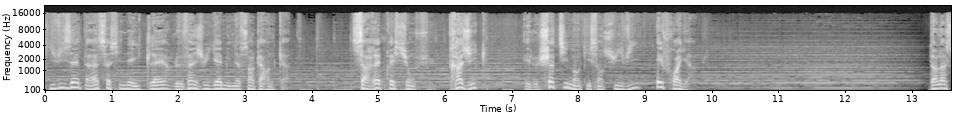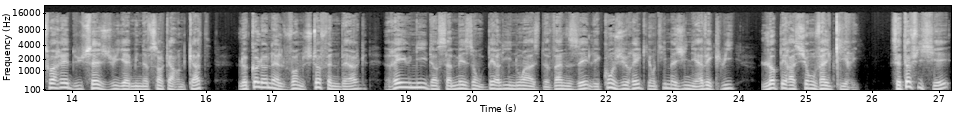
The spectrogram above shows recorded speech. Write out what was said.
qui visait à assassiner Hitler le 20 juillet 1944. Sa répression fut tragique et le châtiment qui s'en suivit effroyable. Dans la soirée du 16 juillet 1944, le colonel von Stauffenberg réunit dans sa maison berlinoise de Wannsee les conjurés qui ont imaginé avec lui l'opération Valkyrie. Cet officier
